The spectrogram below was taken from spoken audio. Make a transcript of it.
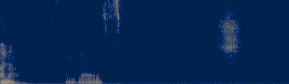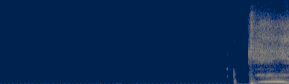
oh no, sorry guys. Okay.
